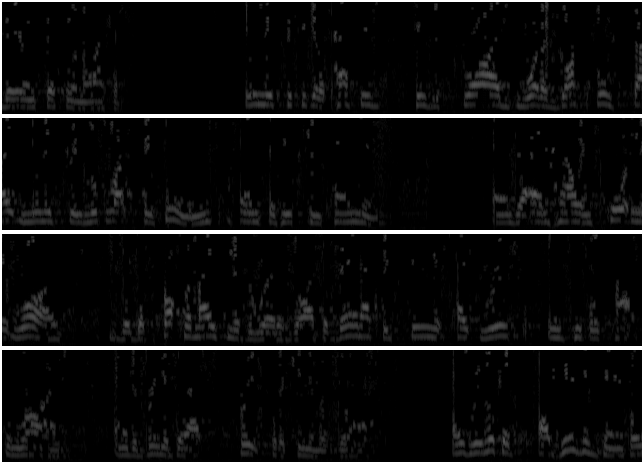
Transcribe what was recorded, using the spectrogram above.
there in Thessalonica. In this particular passage, he describes what a gospel state ministry looked like for him and for his companions, and, uh, and how important it was the, the proclamation of the Word of God, but then actually seeing it take root in people's hearts and lives, and to bring about fruit for the kingdom of God. As we look at, at his example,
